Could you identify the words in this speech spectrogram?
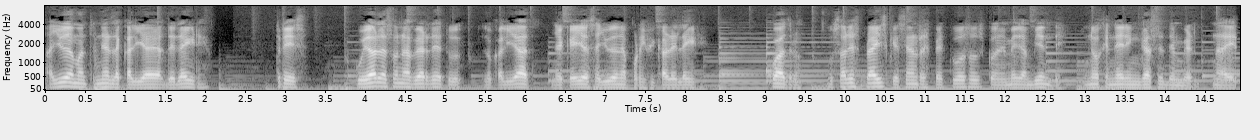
Ayuda a mantener la calidad del aire. 3. Cuidar las zonas verdes de tu localidad, ya que ellas ayudan a purificar el aire. 4. Usar sprays que sean respetuosos con el medio ambiente y no generen gases de invernadero.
